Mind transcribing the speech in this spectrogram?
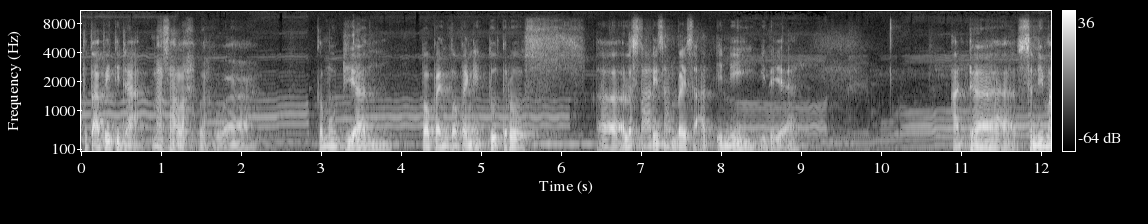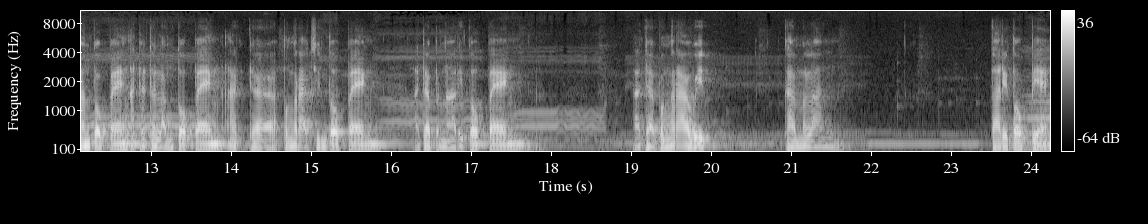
Tetapi tidak masalah bahwa kemudian topeng-topeng itu terus uh, lestari sampai saat ini gitu ya ada seniman topeng, ada dalang topeng, ada pengrajin topeng, ada penari topeng, ada pengerawit gamelan tari topeng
